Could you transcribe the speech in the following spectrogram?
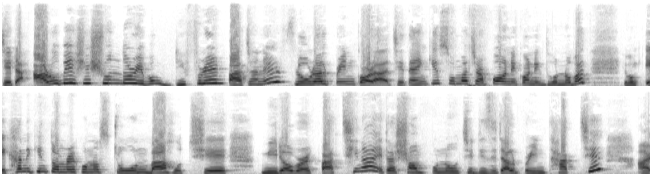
যেটা আরও বেশি সুন্দর এবং ডিফারেন্ট প্যাটার্নের ফ্লোরাল প্রিন্ট করা আছে। থ্যাংক ইউ সো মাচ আপু, অনেক অনেক ধন্যবাদ। এবং এখানে কিন্তু আমরা কোনো স্টোন বা হচ্ছে ওয়ার্ক পাচ্ছি না, এটা সম্পূর্ণ হচ্ছে ডিজিটাল প্রিন্ট থাকছে। আর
